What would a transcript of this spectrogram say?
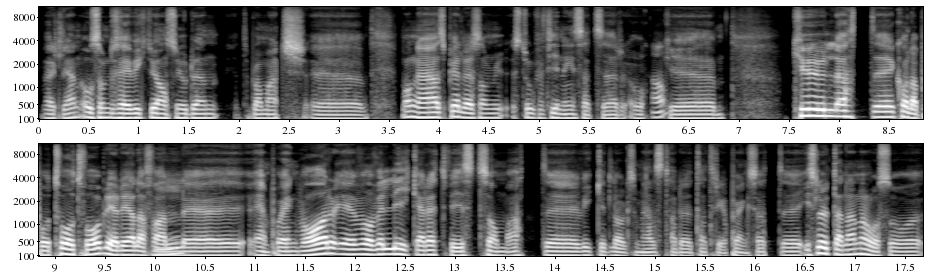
verkligen. Och som du säger, Victor Jansson gjorde en jättebra match. Eh, många spelare som stod för fina insatser och Ja. Eh, kul att eh, kolla på. 2-2 blev det i alla fall. Mm. Eh, en poäng var. Det var väl lika rättvist som att eh, vilket lag som helst hade tagit tre poäng. Så att, eh, i slutändan då så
